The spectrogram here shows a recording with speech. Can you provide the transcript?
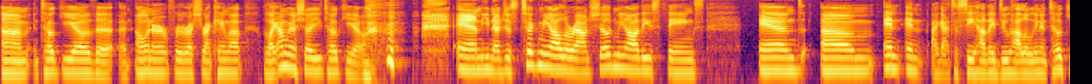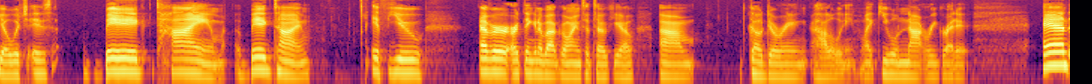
um, in tokyo the an owner for the restaurant came up was like i'm going to show you tokyo and you know just took me all around showed me all these things and um and and i got to see how they do halloween in tokyo which is big time, big time. If you ever are thinking about going to Tokyo, um, go during Halloween. Like you will not regret it. And,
